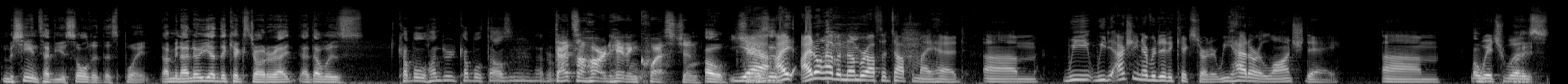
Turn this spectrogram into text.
machines have you sold at this point? I mean, I know you had the Kickstarter. I, I that was a couple hundred, couple thousand. I don't. That's a hard hitting question. Oh, Yeah, is? I, I don't have a number off the top of my head. Um, we we actually never did a Kickstarter. We had our launch day, um, Oh, which was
